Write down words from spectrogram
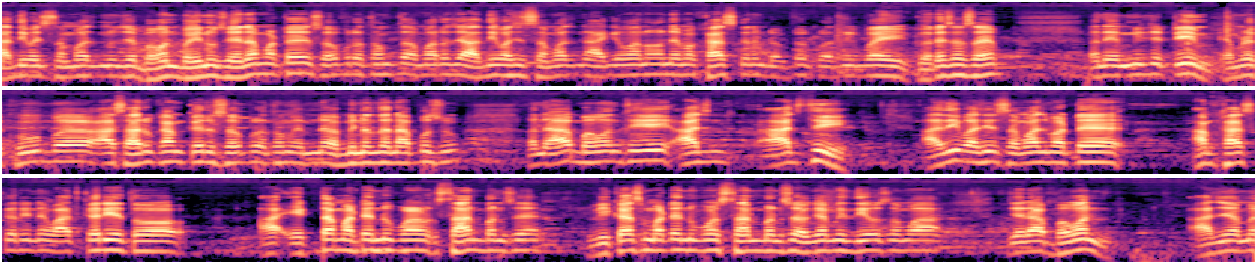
આદિવાસી સમાજનું જે ભવન બન્યું છે, એના માટે સૌપ્રથમ તો અમારા જે આદિવાસી સમાજના આગેવાનો અને એમાં ખાસ કરીને ડૉક્ટર પ્રદીપભાઈ ગરેસા સાહેબ અને એમની જે ટીમ, એમણે ખૂબ આ સારું કામ કર્યું. સૌપ્રથમ એમને અભિનંદન આપું છું. અને આ ભવનથી આજ, આજથી આદિવાસી સમાજ માટે આમ ખાસ કરીને વાત કરીએ તો આ એકતા માટેનું પણ સ્થાન બનશે, વિકાસ માટેનું પણ સ્થાન બનશે. આગામી દિવસોમાં જ્યારે આ ભવન આજે અમે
